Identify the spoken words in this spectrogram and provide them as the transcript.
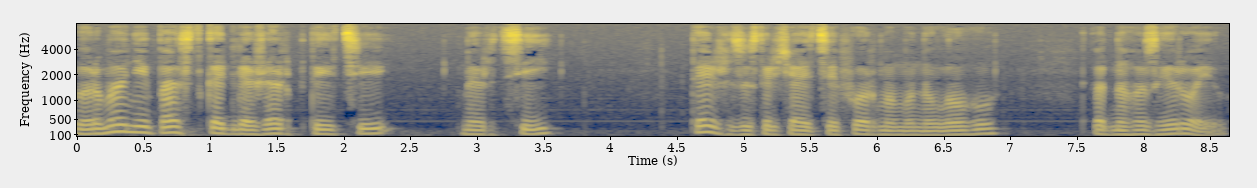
У романі Пастка для жар птиці мерці теж зустрічається форма монологу одного з героїв.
